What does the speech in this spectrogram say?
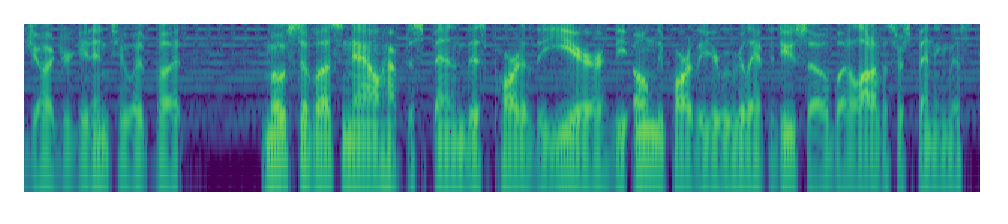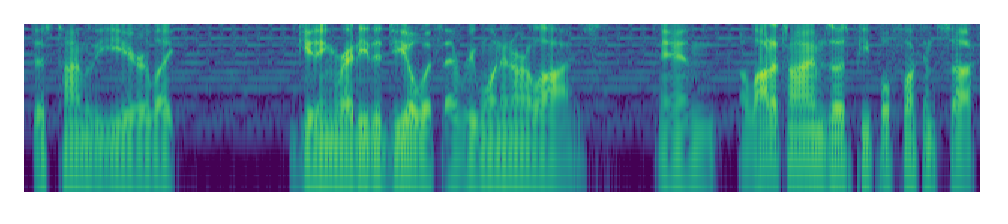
judge or get into it, but most of us now have to spend this part of the year, the only part of the year we really have to do so, but a lot of us are spending this this time of the year like getting ready to deal with everyone in our lives. And a lot of times those people fucking suck,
